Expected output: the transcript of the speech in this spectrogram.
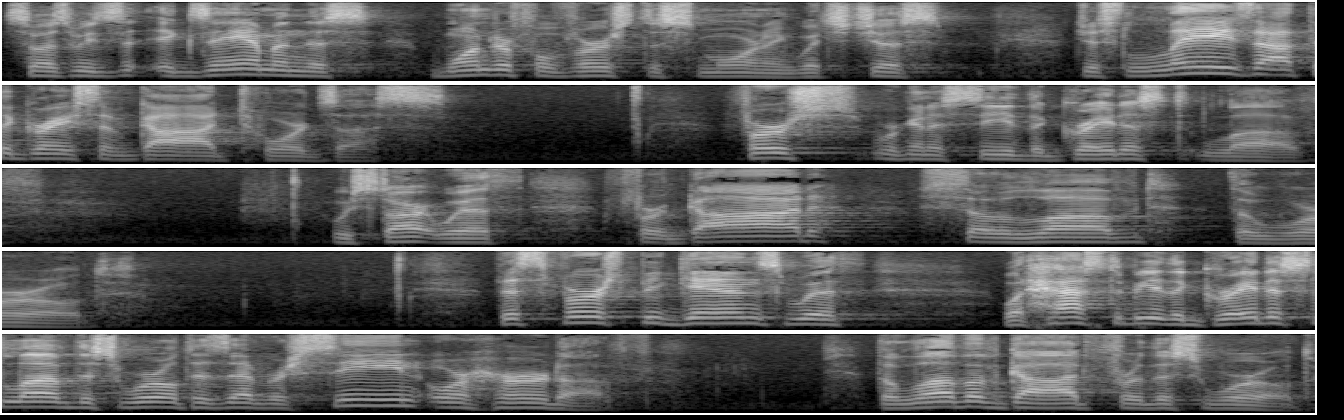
So, as we examine this wonderful verse this morning, which just, just lays out the grace of God towards us, first we're going to see the greatest love. We start with, For God so loved the world. This verse begins with what has to be the greatest love this world has ever seen or heard of the love of God for this world.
